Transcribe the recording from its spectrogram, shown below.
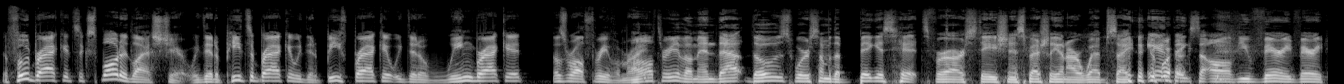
the food brackets exploded last year. We did a pizza bracket, we did a beef bracket, we did a wing bracket. Those were all three of them, right? All three of them, and that those were some of the biggest hits for our station, especially on our website. and thanks to all of you, very, very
